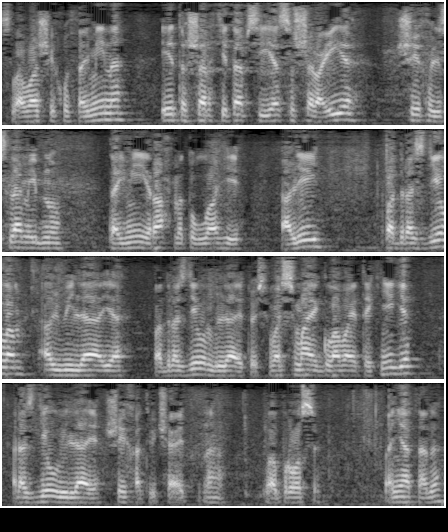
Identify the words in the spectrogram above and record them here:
слова шейху Тамина. Это шарх китаб Сияса Шар'ия, шейх Алислам ибн Тайми, рахматуллахи алей, под разделом Аль-Виляя, под разделом Виляя, то есть восьмая глава этой книги, раздел Виляя. Шейх отвечает на вопросы. Понятно, да?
